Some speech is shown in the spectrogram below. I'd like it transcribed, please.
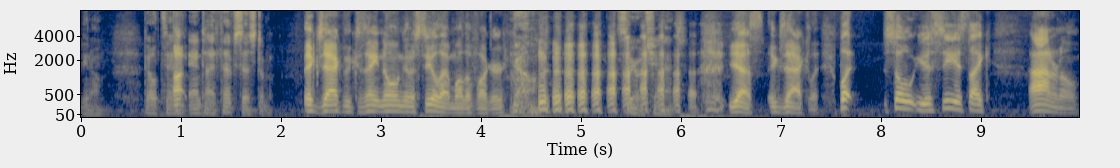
you know built-in Uh, anti-theft system. Exactly, because ain't no one gonna steal that motherfucker. No, zero chance. yes, exactly. But so you see, it's like I don't know.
